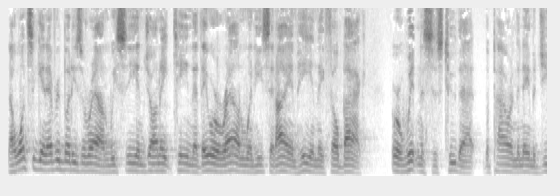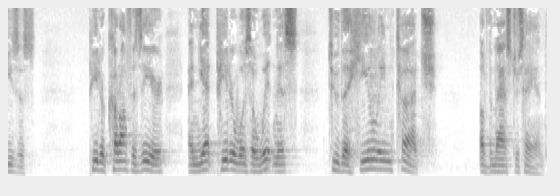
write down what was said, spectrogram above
Now, once again, everybody's around. We see in John 18 that they were around when he said, I am he, and they fell back. There were witnesses to that, the power in the name of Jesus. Peter cut off his ear, and yet Peter was a witness to the healing touch of the Master's hand.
